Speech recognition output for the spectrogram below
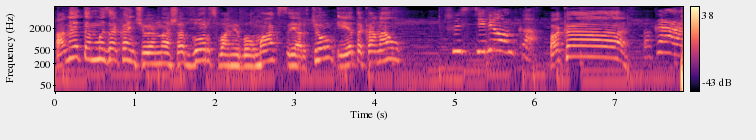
А на этом мы заканчиваем наш обзор. С вами был Макс и Артем, и это канал. Шестеренка. Пока! Пока.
